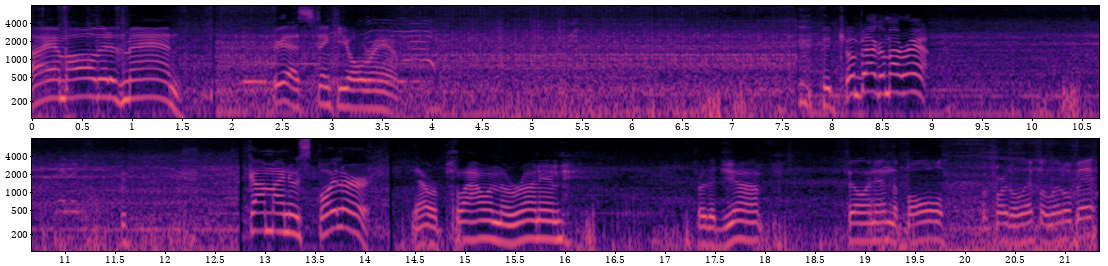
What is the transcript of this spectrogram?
I am all that is man. Look at that stinky old ramp. Come back on my ramp. Got my new spoiler. Now we're plowing the run in for the jump, filling in the bowl before the lip a little bit.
